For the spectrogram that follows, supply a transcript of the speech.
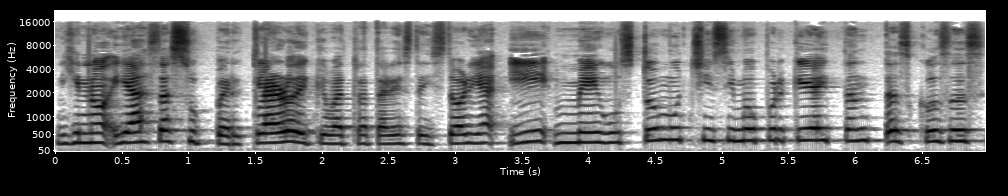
dije, no, ya está súper claro de qué va a tratar esta historia y me gustó muchísimo porque hay tantas cosas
